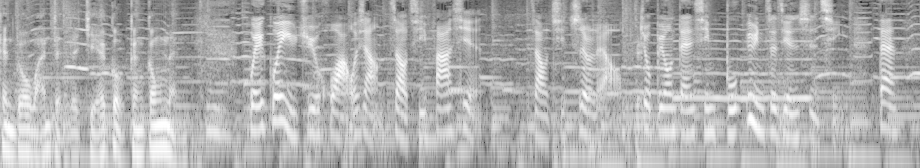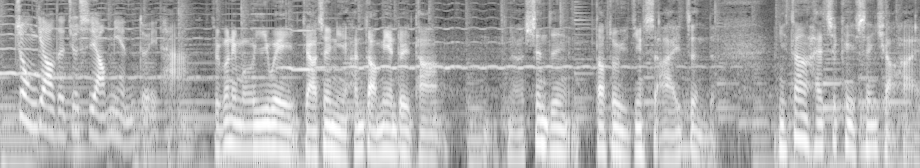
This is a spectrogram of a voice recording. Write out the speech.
更多完整的结构跟功能。嗯，回归一句话，我想早期发现、早期治疗，就不用担心不孕这件事情。但重要的就是要面对它。子宫内膜异位，假设你很早面对它，嗯，甚至到时候已经是癌症的，你这样还是可以生小孩。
